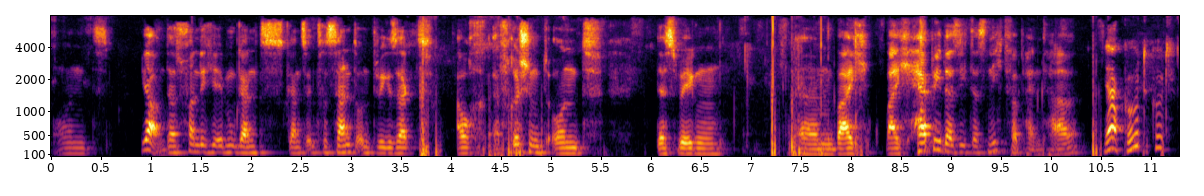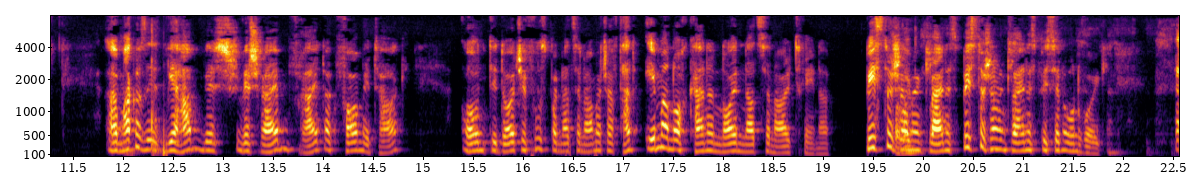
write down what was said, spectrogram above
Und ja, das fand ich eben ganz, ganz interessant und wie gesagt auch erfrischend und deswegen ähm, war, ich, war ich happy, dass ich das nicht verpennt habe. Ja, gut, gut. Äh, Markus, wir, haben, wir, wir schreiben Freitagvormittag und die deutsche Fußballnationalmannschaft hat immer noch keinen neuen Nationaltrainer. Bist du schon ein kleines, bist du schon ein kleines bisschen unruhig?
